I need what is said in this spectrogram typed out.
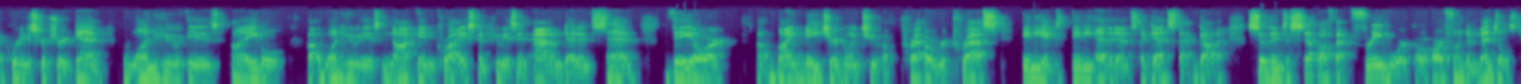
according to scripture, again, one who is unable, uh, one who is not in Christ and who is in Adam, dead in sin, they are uh, by nature going to oppre- or repress any ex- any evidence against that God. So then to step off that framework or our fundamentals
